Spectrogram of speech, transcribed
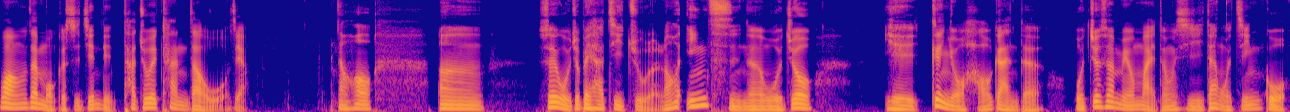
忘在某个时间点，他就会看到我这样。然后，嗯，所以我就被他记住了。然后因此呢，我就也更有好感的。我就算没有买东西，但我经过。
